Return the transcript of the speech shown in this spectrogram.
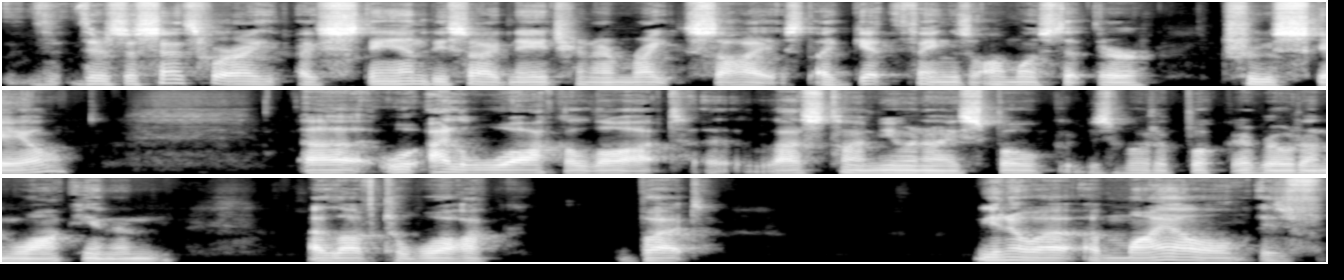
There's a sense where I, I stand beside nature and I'm right sized. I get things almost at their true scale. Uh, I walk a lot. Uh, last time you and I spoke, it was about a book I wrote on walking, and I love to walk. But you know, a, a mile is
